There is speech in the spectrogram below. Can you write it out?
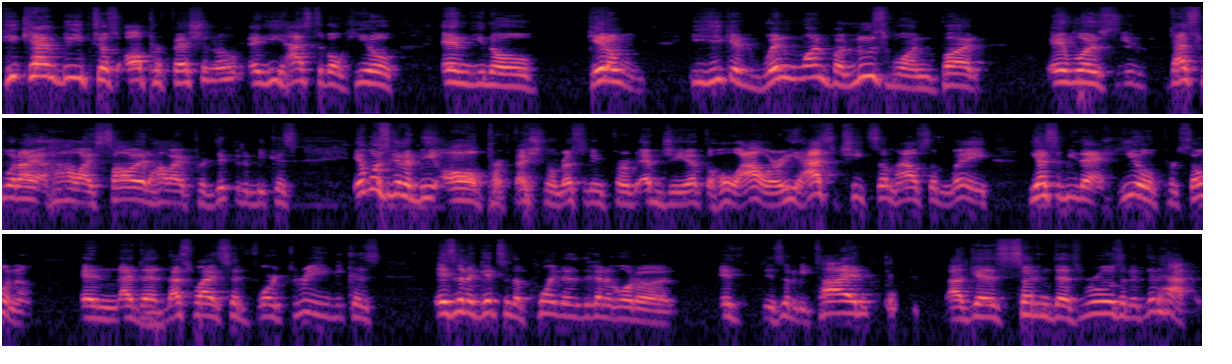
he can't be just all professional and he has to go heel and you know get a he can win one but lose one but it was that's what I how I saw it how I predicted it because it was going to be all professional wrestling for MJF the whole hour. He has to cheat somehow some way. He has to be that heel persona. And I, that, mm-hmm. that's why I said four three because it's gonna get to the point that they're gonna go to it, it's gonna be tied against sudden death rules, and it did happen.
